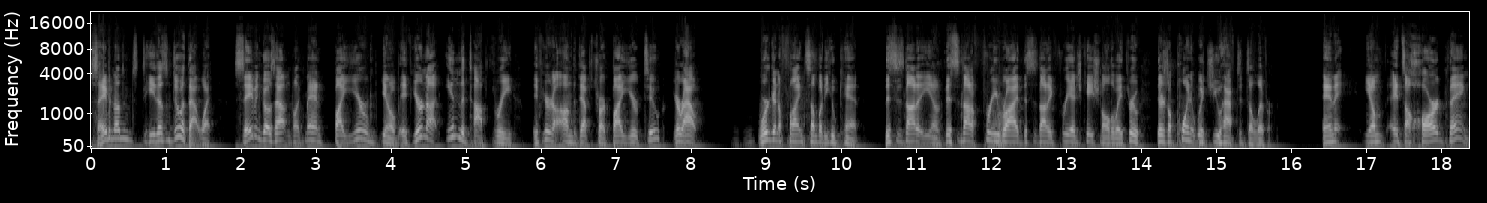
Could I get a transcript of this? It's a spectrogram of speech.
Saban doesn't he doesn't do it that way. Saban goes out and like, man, by year, you know, if you're not in the top three, if you're on the depth chart by year two, you're out. We're gonna find somebody who can. This is not a you know, this is not a free ride. This is not a free education all the way through. There's a point at which you have to deliver, and it, you know, it's a hard thing.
